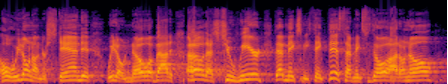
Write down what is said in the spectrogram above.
Oh, we don't understand it. We don't know about it. Oh, that's too weird. That makes me think this. That makes me, oh, I don't know.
